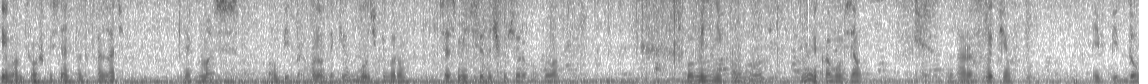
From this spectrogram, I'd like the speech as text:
І вам трошки зняти показати. Як у нас обід приходив, такі от булочки беру. Це мені світочку вчора купила. Бо мені ніколи було. Ну і каву взяв. Зараз вип'ю і піду.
